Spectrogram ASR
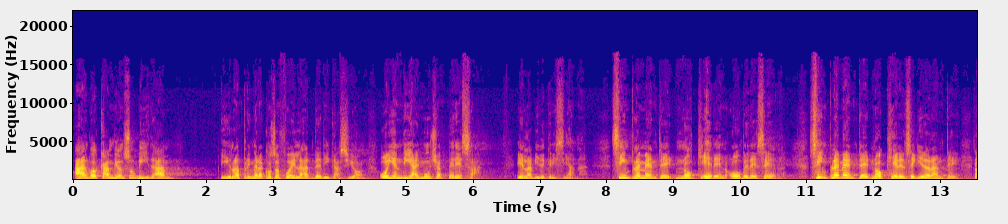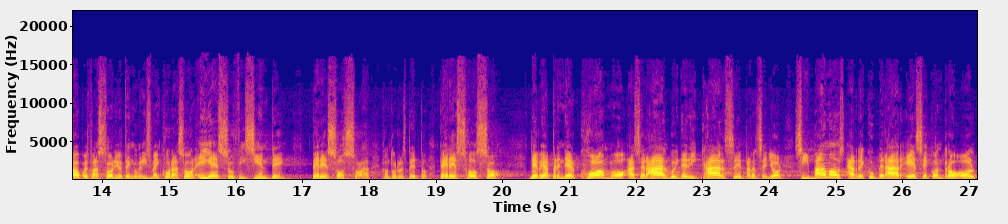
algo cambió en su vida y la primera cosa fue la dedicación. Hoy en día hay mucha pereza en la vida cristiana. Simplemente no quieren obedecer. Simplemente no quieren seguir adelante. No, pues pastor, yo tengo grisma y corazón y es suficiente perezoso, ah, con todo respeto, perezoso. Debe aprender cómo hacer algo y dedicarse para el Señor. Si vamos a recuperar ese control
